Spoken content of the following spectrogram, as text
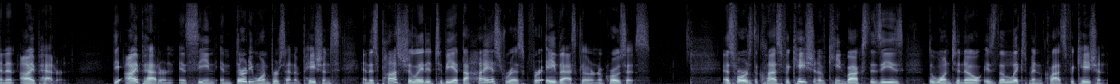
and an I pattern. The I pattern is seen in 31% of patients and is postulated to be at the highest risk for avascular necrosis. As far as the classification of Kienbock's disease, the one to know is the Lichtman classification,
